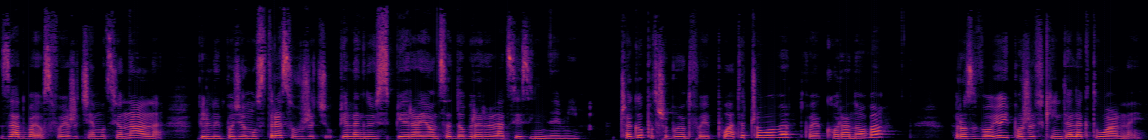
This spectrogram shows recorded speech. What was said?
Zadbaj o swoje życie emocjonalne, pilnuj poziomu stresu w życiu, pielęgnuj wspierające dobre relacje z innymi. Czego potrzebują Twoje płaty czołowe, Twoja kora nowa? Rozwoju i pożywki intelektualnej.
